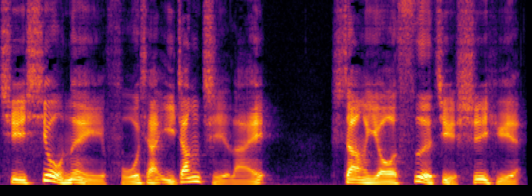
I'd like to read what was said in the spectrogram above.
去袖内拂下一张纸来，上有四句诗曰。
